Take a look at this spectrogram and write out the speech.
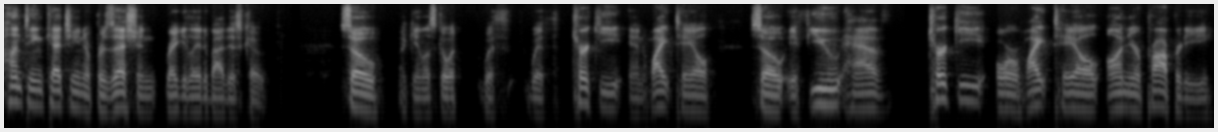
hunting, catching, or possession regulated by this code. So, again, let's go with with with turkey and whitetail. So, if you have turkey or whitetail on your property,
